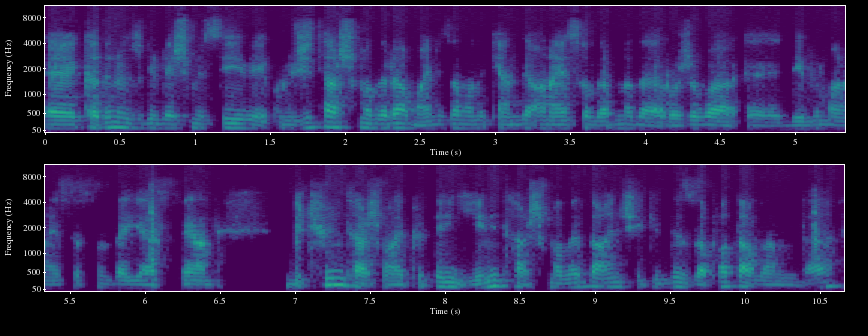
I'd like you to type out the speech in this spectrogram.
e, kadın özgürleşmesi ve ekoloji tartışmaları ama aynı zamanda kendi anayasalarına da Rojava e, devrim anayasasında yaslayan bütün tartışmalar, Kürtlerin yeni tartışmaları da aynı şekilde Zapata alanında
